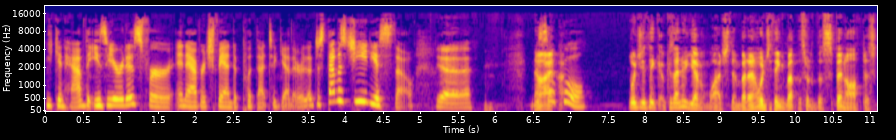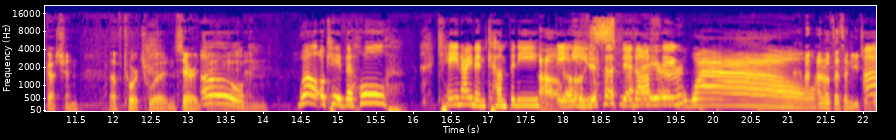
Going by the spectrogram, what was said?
you can have, the easier it is for an average fan to put that together. That just that was genius, though. Yeah. now, It's so I, cool. What'd you think? Because I know you haven't watched them, but uh, what'd you think about the sort of the spin-off discussion of Torchwood and Sarah Jane? Oh. And, Well, okay, the whole K-9 and Company Oh. 80s Oh, yeah, spin-off the thing. Wow. I, I don't know if that's on YouTube. but I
